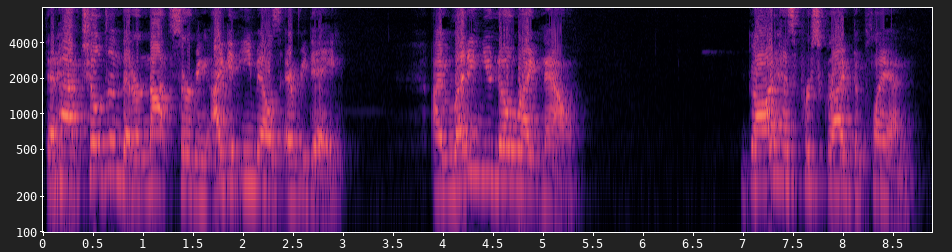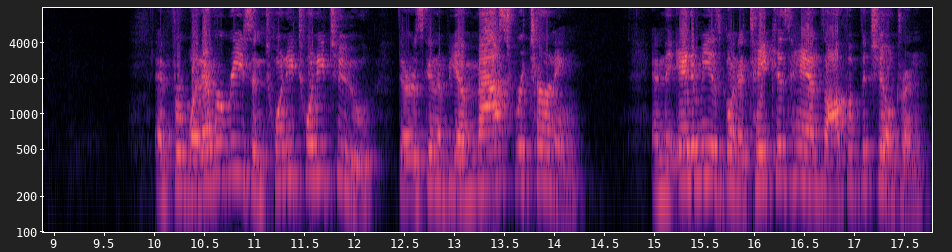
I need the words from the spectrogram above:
that have children that are not serving. I get emails every day. I'm letting you know right now. God has prescribed a plan. And for whatever reason, 2022, there is going to be a mass returning. And the enemy is going to take his hands off of the children,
